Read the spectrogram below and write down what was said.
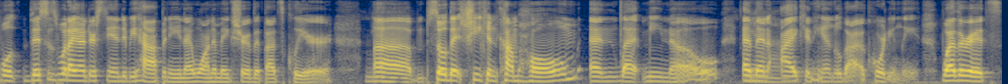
well this is what i understand to be happening i want to make sure that that's clear Yeah. um so that she can come home and let me know and then i can handle that accordingly whether it's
